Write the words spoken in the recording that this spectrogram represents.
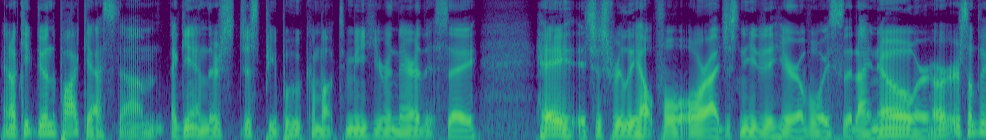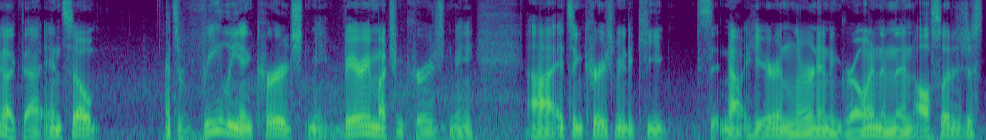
and I'll keep doing the podcast. Um, again, there's just people who come up to me here and there that say hey, it's just really helpful, or I just needed to hear a voice that I know, or, or, or, something like that. And so that's really encouraged me, very much encouraged me. Uh, it's encouraged me to keep sitting out here and learning and growing, and then also to just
